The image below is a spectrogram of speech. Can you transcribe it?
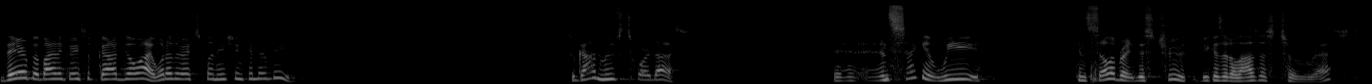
There, but by the grace of God go I. What other explanation can there be? So God moves toward us. And second, we can celebrate this truth because it allows us to rest.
